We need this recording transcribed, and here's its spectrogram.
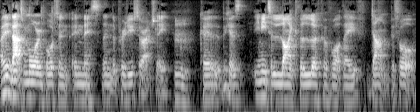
I think that's more important in this than the producer actually. Mm. 'Cause- because you need to like the look of what they've done before.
